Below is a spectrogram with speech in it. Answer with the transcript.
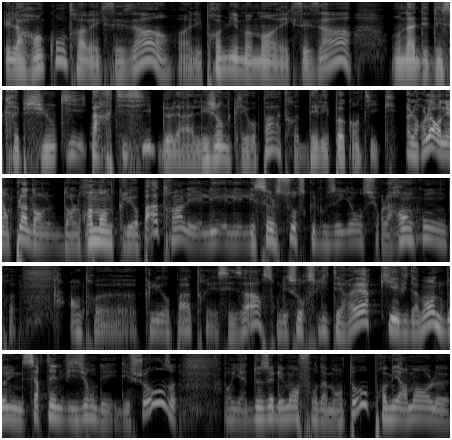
Et la rencontre avec César, enfin les premiers moments avec César, on a des descriptions qui participent de la légende Cléopâtre dès l'époque antique. Alors là, on est en plein dans, dans le roman de Cléopâtre. Hein. Les, les, les, seules sources que nous ayons sur la rencontre entre Cléopâtre et César sont des sources littéraires qui, évidemment, nous donnent une certaine vision des, choses. Il y a deux éléments fondamentaux. Premièrement, le,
